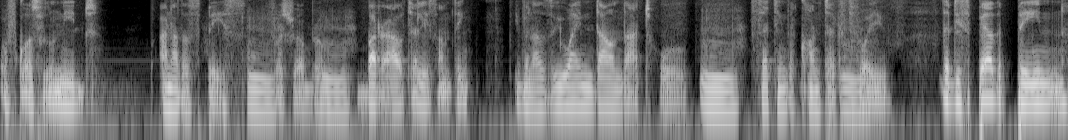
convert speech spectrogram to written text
of course will need another space Mm. for sure, bro. Mm, But I'll tell you something. Even as we wind down that whole mm, setting the context Mm. for you, the despair, the pain,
